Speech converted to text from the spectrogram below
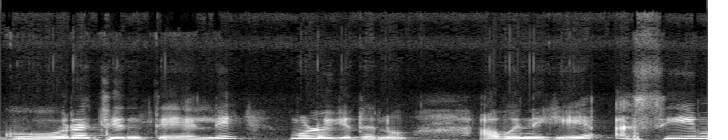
ಘೋರ ಚಿಂತೆಯಲ್ಲಿ ಮುಳುಗಿದನು. ಅವನಿಗೆ ಅಸೀಮ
